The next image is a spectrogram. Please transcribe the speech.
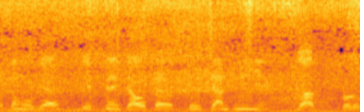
खत्म हो गया है। देखते हैं क्या होता है। तो चांस नहीं है। यार, छोड़ो।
